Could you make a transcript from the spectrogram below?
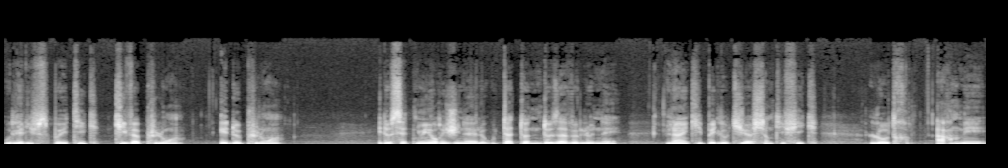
ou de l'ellipse poétique, qui va plus loin? Et de plus loin. Et de cette nuit originelle où tâtonnent deux aveugles nés, l'un équipé de l'outillage scientifique, l'autre armé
